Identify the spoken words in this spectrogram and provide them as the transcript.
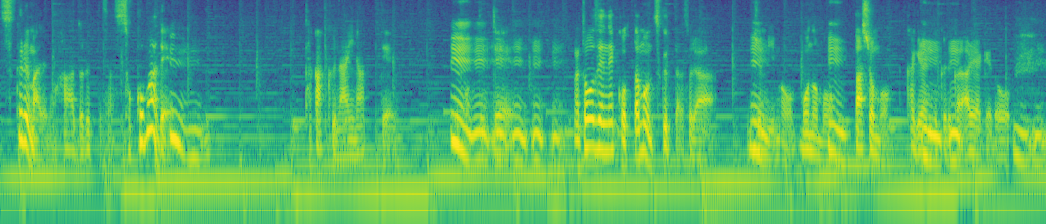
作るまでのハードルってさそこまでうんうん。高くないなって、うんうんうんうんうんまあ、当然ね凝ったもん作ったらそれはうん準備も物もうん場所も限られてくるからあれやけど、うんうん。うー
